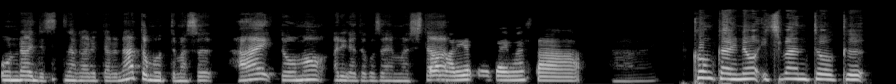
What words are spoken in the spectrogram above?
オンラインでつながれたらなと思ってます。はい、どうもありがとうございましたどうもあ。りがとうございました。はい今回の一番トーク、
